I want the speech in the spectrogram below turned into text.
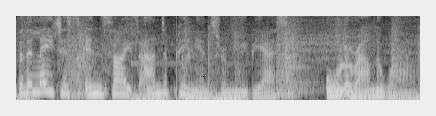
for the latest insights and opinions from UBS all around the world.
